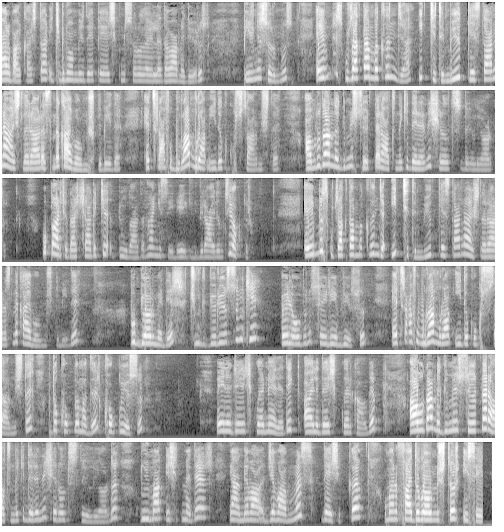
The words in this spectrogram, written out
Merhaba arkadaşlar. 2011'de epey çıkmış sorularıyla devam ediyoruz. Birinci sorumuz. Evimiz uzaktan bakılınca iç çitin büyük kestane ağaçları arasında kaybolmuş gibiydi. Etrafı buram buram iğde kokusu sarmıştı. Avludan da gümüş söğütler altındaki derenin şırıltısı duyuluyordu. Bu parçada aşağıdaki duyulardan hangisiyle ilgili bir ayrıntı yoktur. Evimiz uzaktan bakılınca iç çitin büyük kestane ağaçları arasında kaybolmuş gibiydi. Bu görmedir. Çünkü görüyorsun ki öyle olduğunu söyleyebiliyorsun. Etrafı buram buram iğde kokusu sarmıştı. Bu da koklamadır. Kokluyorsun. Böylece ışıklarını eledik. Ailede ışıkları kaldı. Avludan da gümüş söğütler altındaki derenin şırıltısı duyuluyordu. Duymak işitmedir. Yani deva cevabımız D şıkkı. Umarım faydalı olmuştur. İyi seyirler.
